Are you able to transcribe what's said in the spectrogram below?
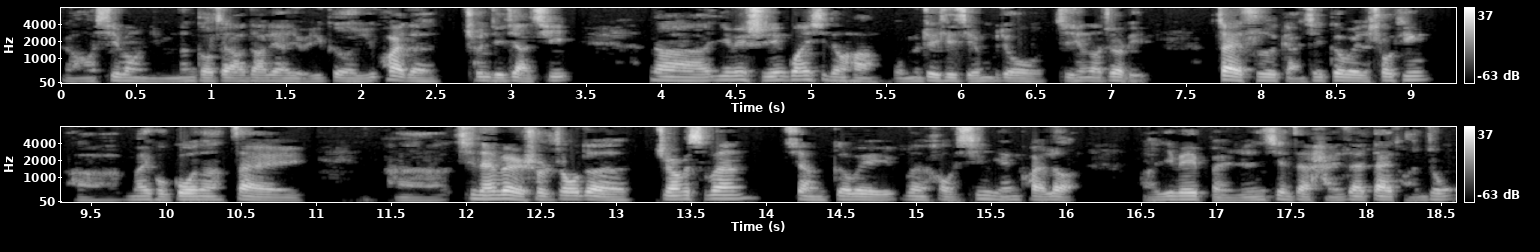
然后希望你们能够在澳大利亚有一个愉快的春节假期。那因为时间关系的话，我们这期节目就进行到这里。再次感谢各位的收听啊，Michael 郭呢在啊新南威尔士州的 Jarvis 湾向各位问候新年快乐啊！因为本人现在还在带团中。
